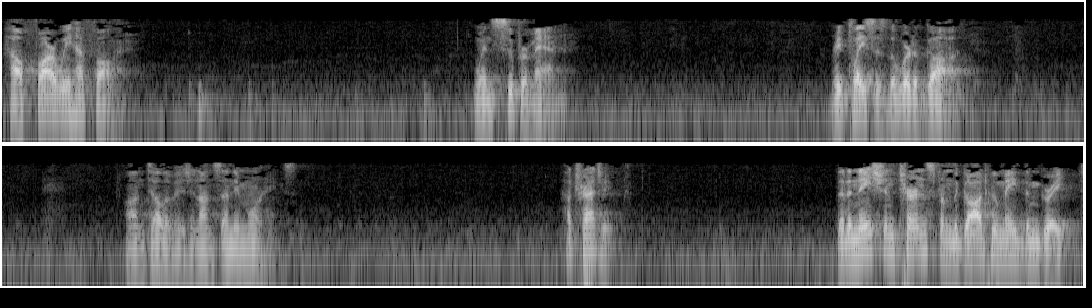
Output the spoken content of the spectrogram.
How far we have fallen. When Superman replaces the Word of God on television on Sunday mornings. How tragic that a nation turns from the God who made them great,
